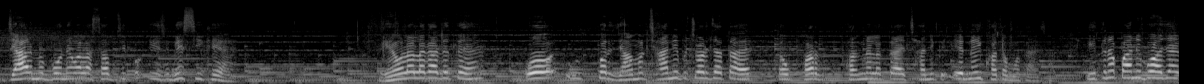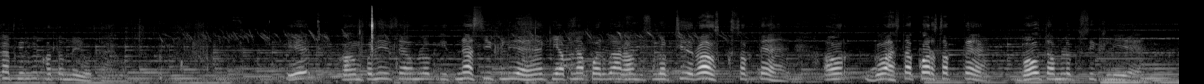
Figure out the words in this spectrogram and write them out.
जाड़ में बोने वाला सब्ज़ी को इस भी सीखे हैं। घेवड़ा लगा देते हैं। वो उस पर झामर छानी पर चढ़ जाता है तो फर, फरने लगता है, छानी पे। ये नहीं खत्म होता है सर। इतना पानी बह जाएगा, फिर भी खत्म नहीं होता है ये कंपनी से हम लोग इतना सीख लिए हैं कि अपना परिवार हम सुरक्षित रख सकते हैं और व्यवस्था कर सकते हैं। बहुत हम लोग सीख लिए हैं।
